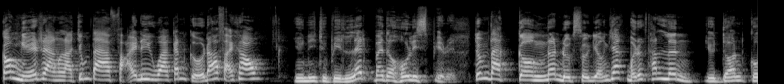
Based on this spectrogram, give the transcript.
có nghĩa rằng là chúng ta phải đi qua cánh cửa đó phải không? You need to be led by the Holy Spirit. Chúng ta cần nên được sự dẫn dắt bởi Đức Thánh Linh. You don't go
